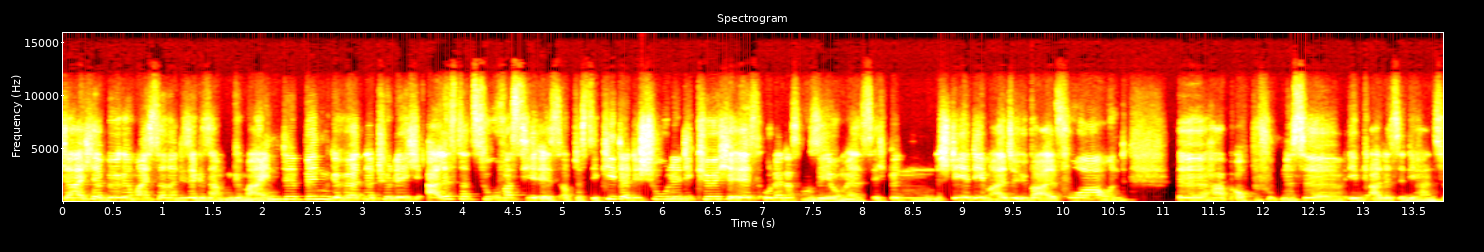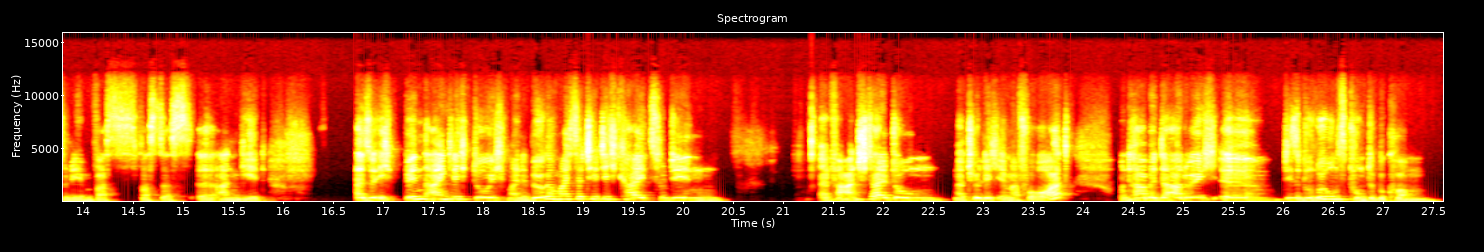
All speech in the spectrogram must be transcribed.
da ich ja Bürgermeisterin dieser gesamten Gemeinde bin, gehört natürlich alles dazu, was hier ist. Ob das die Kita, die Schule, die Kirche ist oder das Museum ist. Ich bin, stehe dem also überall vor und äh, habe auch Befugnisse, eben alles in die Hand zu nehmen, was, was das äh, angeht. Also ich bin eigentlich durch meine Bürgermeistertätigkeit zu den äh, Veranstaltungen natürlich immer vor Ort und habe dadurch äh, diese Berührungspunkte bekommen.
